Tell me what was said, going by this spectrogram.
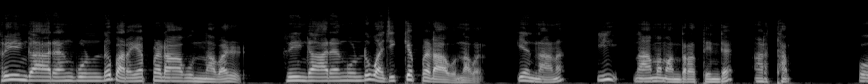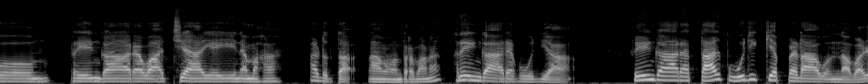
ഹ്രീങ്കാരം കൊണ്ട് പറയപ്പെടാവുന്നവൾ ഹ്രീങ്കാരം കൊണ്ട് വചിക്കപ്പെടാവുന്നവൾ എന്നാണ് ഈ നാമമന്ത്രത്തിന്റെ അർത്ഥം. ഓം ഹ്രീങ്കാരവാച്യായൈ നമഃ. അടുത്ത നാമമന്ത്രമാണ് ഹ്രീങ്കാരപൂജ ഹ്രീങ്കാരത്താൽ പൂജിക്കപ്പെടാവുന്നവൾ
